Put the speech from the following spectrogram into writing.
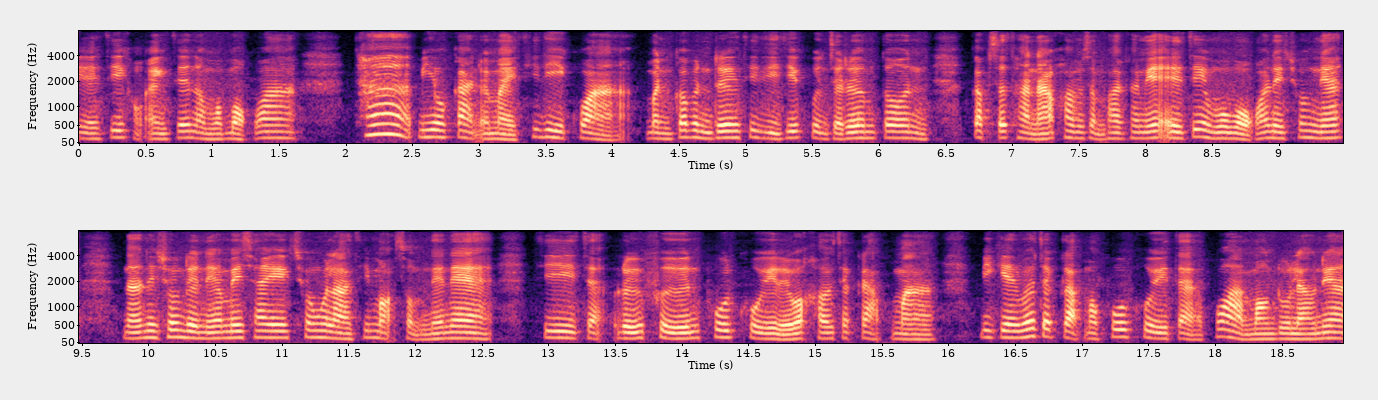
energy ของ Angel ออกมาบอกว่า ถ้ามีโอกาสใหม่ๆที่ดีกว่า มันก็เป็นเรื่องที่ดีที่คุณจะเริ่มต้น กับสถานะความสัมพันธ์ครั้งนี้ energy ออกมาบอกว่าในช่วงเนี้ยนะในช่วงเดือนนี้ไม่ใช่ช่วงเวลาที่เหมาะสมแน่ๆ ที่จะรื้อฟื้นพูดคุยหรือว่าเขาจะกลับมา มีเกณฑ์ว่าจะกลับมาพูดคุย แต่ผู้อ่านมองดูแล้วเนี่ย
